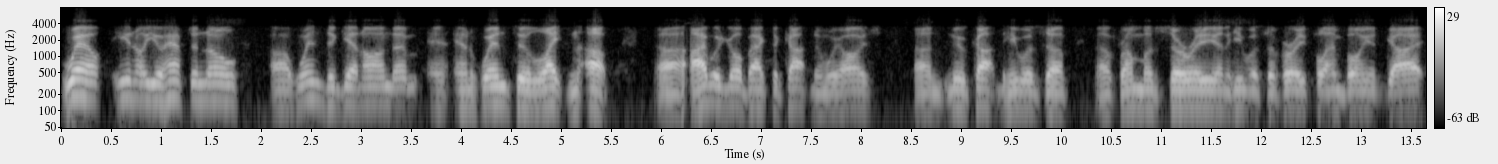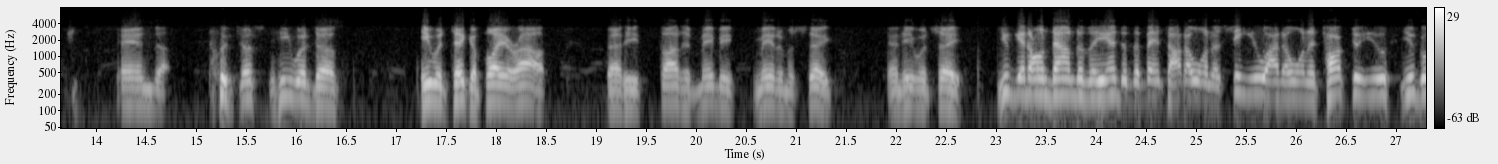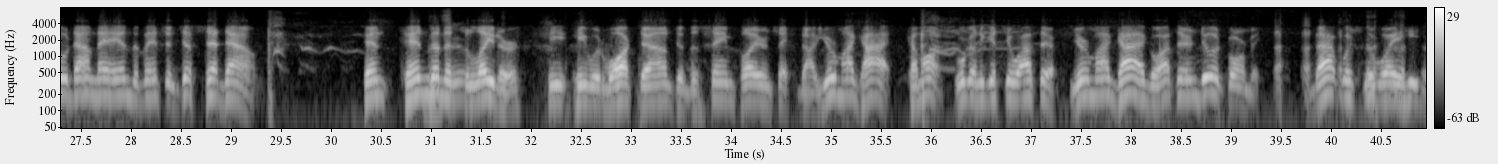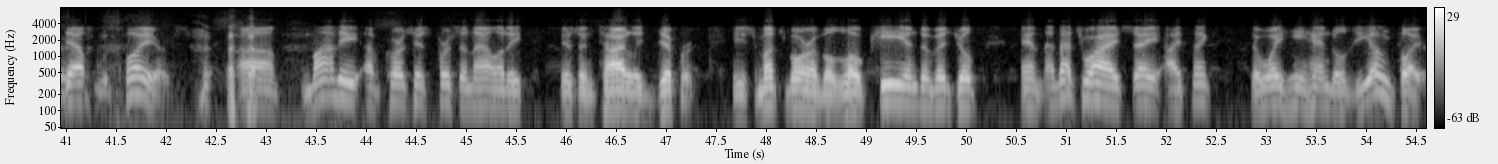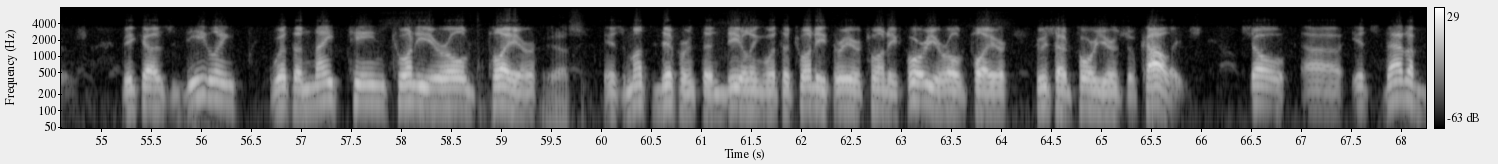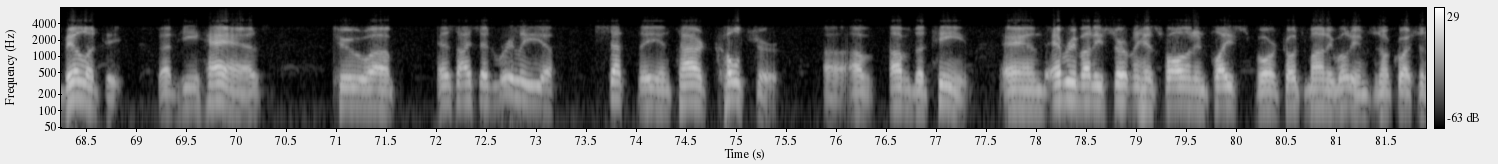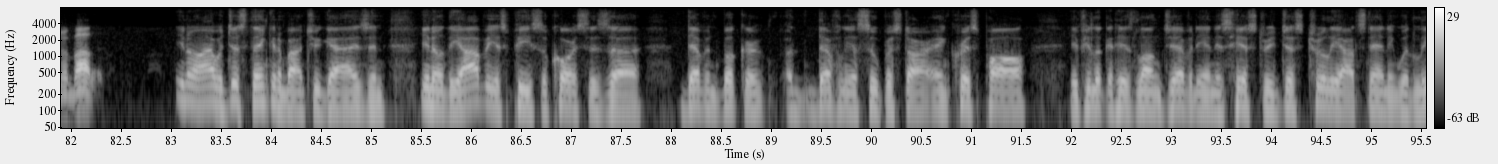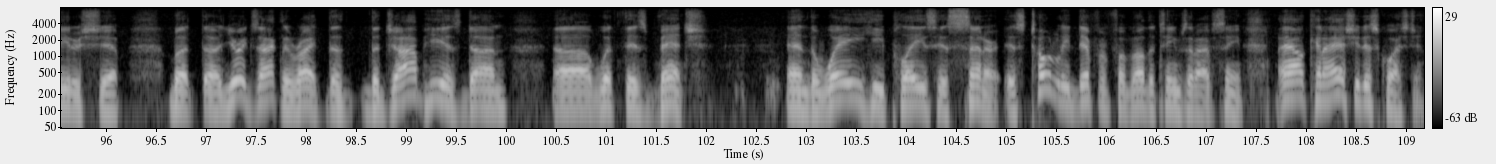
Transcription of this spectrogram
Well, you know, you have to know uh, when to get on them and, and when to lighten up uh, I would go back to Cotton, and we always uh, knew Cotton. He was uh, uh, from Missouri, and he was a very flamboyant guy. And uh, just he would uh, he would take a player out that he thought had maybe made a mistake, and he would say, "You get on down to the end of the bench. I don't want to see you. I don't want to talk to you. You go down there end of the bench and just sit down." ten ten minutes later he he would walk down to the same player and say, "Now you're my guy. Come on, we're going to get you out there. You're my guy. Go out there and do it for me." That was the way he dealt with players. Um, Monty, of course, his personality is entirely different. He's much more of a low key individual, and, and that's why I say I think the way he handles young players, because dealing with a 19, 20 year old player yes is much different than dealing with a 23 or 24 year old player who's had four years of college. So uh, it's that ability that he has to, uh, as I said, really uh, set the entire culture uh, of of the team. And everybody certainly has fallen in place for Coach Monty Williams, no question about it. You know, I was just thinking about you guys, and you know, the obvious piece, of course, is uh, Devin Booker, uh, definitely a superstar, and Chris Paul. If you look at his longevity and his history, just truly outstanding with leadership. But uh, you're exactly right. The the job he has done uh, with this bench and the way he plays his center is totally different from other teams that I've seen. Al, can I ask you this question?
